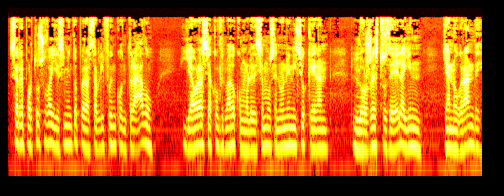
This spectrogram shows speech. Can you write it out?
se reportó su fallecimiento, pero hasta abril fue encontrado y ahora se ha confirmado, como le decíamos en un inicio, que eran los restos de él ahí en Llano Grande.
